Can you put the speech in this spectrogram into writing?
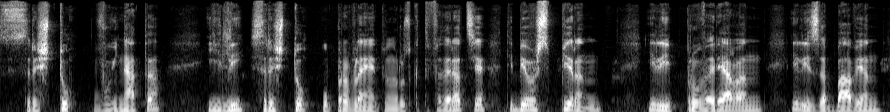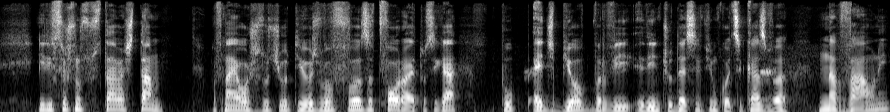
срещу войната или срещу управлението на Руската федерация, ти биваш спиран или проверяван, или забавян, или всъщност оставаш там. В най-лошия случай отиваш в затвора. Ето сега по HBO върви един чудесен филм, който се казва Навални,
